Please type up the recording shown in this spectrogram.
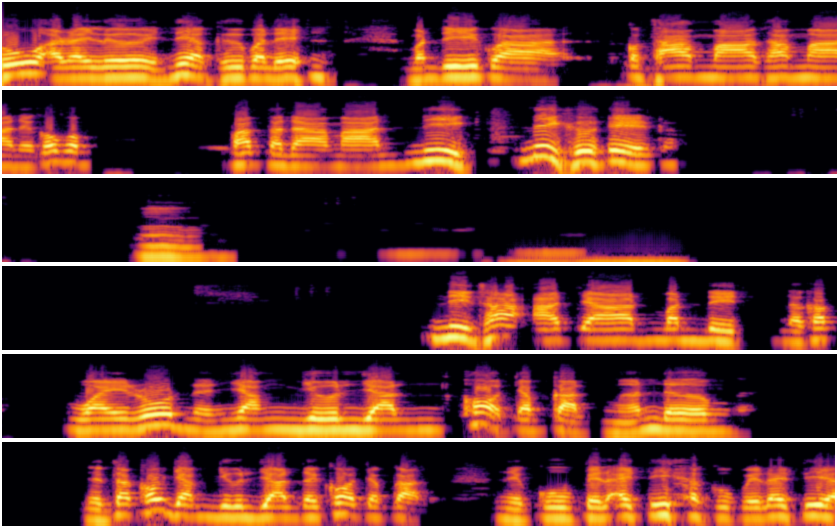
รู้อะไรเลย เนี่ยคือประเด็น มันดีกว่า ก็ทำมาทำมาเนี่ยเขาก็ พัฒนามานี่นี่คือเหตุครับ อืม นี่ถ้าอาจารย์บัณฑิตนะครับ วัยรุ่นเนี่ยยังยืนยันข้อจำกัดเหมือนเดิมเนี่ยถ้าเขายังยืนยันในข้อจำกัด เนี่ยกูเป็นไอเตี้ยกูเป็นไอเตี้ย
